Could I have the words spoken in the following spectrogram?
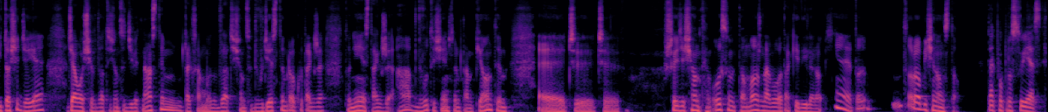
I to się dzieje, działo się w 2019, tak samo w 2020 roku, także to nie jest tak, że a w 2005 e, czy, czy w 68 to można było takie deal robić. Nie, to, to robi się non-stop. Tak po prostu jest.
